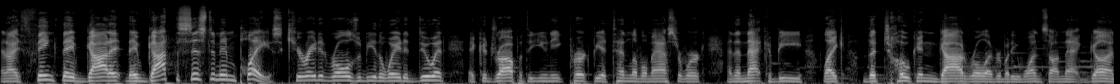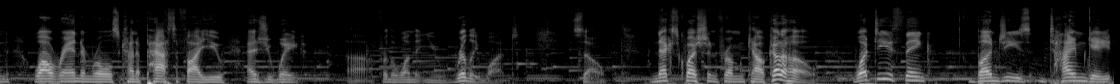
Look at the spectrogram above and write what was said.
And I think they've got it. They've got the system in place. Curated rolls would be the way to do it. It could drop with a unique perk, be a 10 level masterwork, and then that could be like the token god roll everybody wants on that gun, while random rolls kind of pacify you as you wait uh, for the one that you really want. So, next question from Calcutta Ho. What do you think Bungie's time gate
